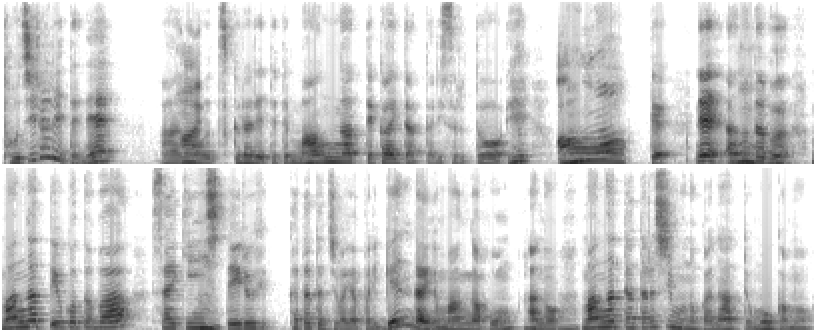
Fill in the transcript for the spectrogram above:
閉じられてね、あの、作られてて漫画って書いてあったりすると、え、漫画って？ね、あの、多分漫画っていう言葉最近知っている方たちはやっぱり現代の漫画本、あの漫画って新しいものかなって思うかも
